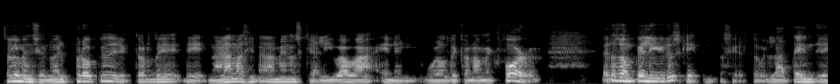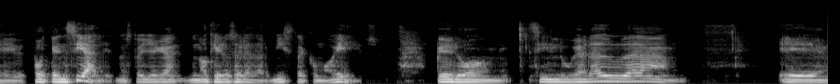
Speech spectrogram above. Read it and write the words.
Eso lo mencionó el propio director de, de nada más y nada menos que Alibaba en el World Economic Forum pero son peligros que, ¿no es cierto?, eh, potenciales, no estoy llegando, no quiero ser alarmista como ellos, pero sin lugar a duda, eh,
